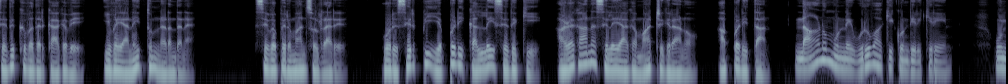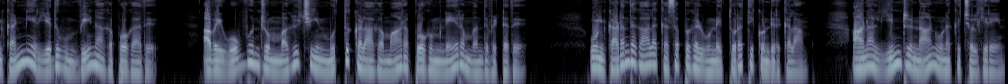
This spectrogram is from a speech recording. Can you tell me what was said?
செதுக்குவதற்காகவே இவை அனைத்தும் நடந்தன. சிவபெருமான் சொல்றாரு ஒரு சிற்பி எப்படி கல்லை செதுக்கி அழகான சிலையாக மாற்றுகிறானோ அப்படித்தான் நானும் உன்னை உருவாக்கிக் கொண்டிருக்கிறேன். உன் கண்ணீர் எதுவும் வீணாகப் போகாது. அவை ஒவ்வொன்றும் மகிழ்ச்சியின் முத்துக்களாக மாறப்போகும் நேரம் வந்துவிட்டது. உன் கடந்த கால கசப்புகள் உன்னை துரத்திக் கொண்டிருக்கலாம். ஆனால் இன்று நான் உனக்குச் சொல்கிறேன்.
